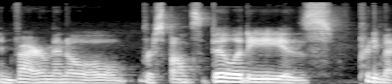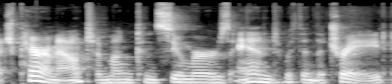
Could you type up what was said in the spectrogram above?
environmental responsibility is pretty much paramount among consumers and within the trade.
